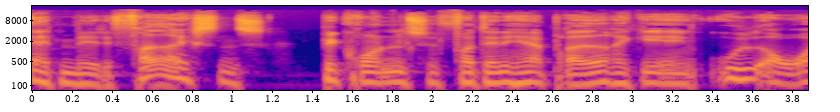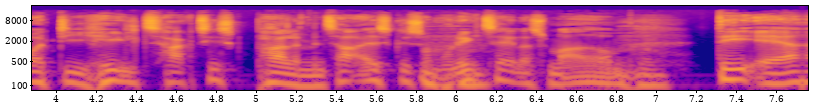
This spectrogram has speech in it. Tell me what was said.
at Mette Frederiksens begrundelse for denne her brede regering, ud over de helt taktisk parlamentariske, som mm-hmm. hun mhm. ikke taler så meget om, mm-hmm. det er,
